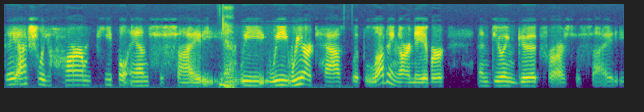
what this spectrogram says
they actually harm people and society. Yeah. And we, we, we are tasked with loving our neighbor and doing good for our society.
